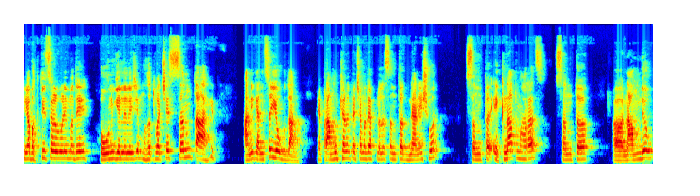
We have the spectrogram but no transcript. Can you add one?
या भक्ती चळवळीमध्ये होऊन गेलेले जे महत्त्वाचे संत आहेत आणि त्यांचं योगदान हे प्रामुख्यानं त्याच्यामध्ये आपल्याला संत ज्ञानेश्वर संत एकनाथ महाराज संत नामदेव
